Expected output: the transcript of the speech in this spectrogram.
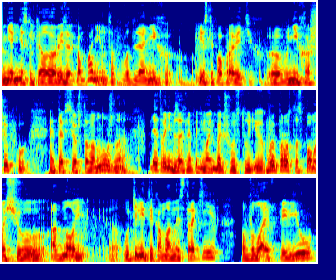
несколько Razer компонентов. Вот для них, если поправить в них ошибку, это все, что вам нужно. Для этого не обязательно поднимать большую студию. Вы просто с помощью одной утилиты командной строки в Live Preview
